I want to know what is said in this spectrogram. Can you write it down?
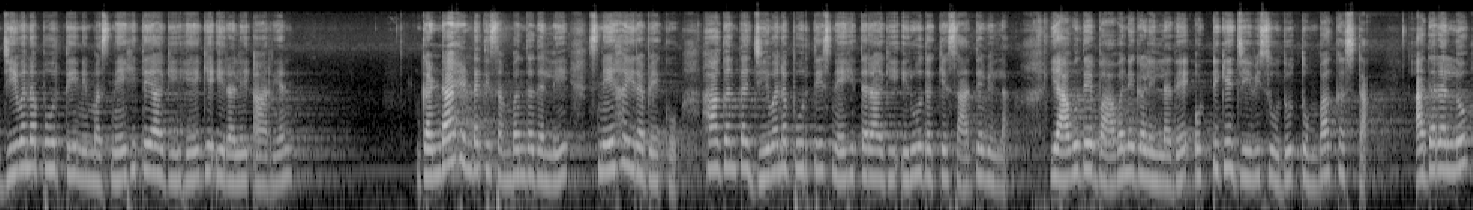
ಜೀವನ ಪೂರ್ತಿ ನಿಮ್ಮ ಸ್ನೇಹಿತೆಯಾಗಿ ಹೇಗೆ ಇರಲಿ ಆರ್ಯನ್? ಗಂಡ ಹೆಂಡತಿ ಸಂಬಂಧದಲ್ಲಿ ಸ್ನೇಹ ಇರಬೇಕು. ಹಾಗಂತ ಜೀವನ ಪೂರ್ತಿ ಸ್ನೇಹಿತರಾಗಿ ಇರುವುದಕ್ಕೆ ಸಾಧ್ಯವಿಲ್ಲ. ಯಾವುದೇ ಭಾವನೆಗಳಿಲ್ಲದೆ ಒಟ್ಟಿಗೆ ಜೀವಿಸುವುದು ತುಂಬ ಕಷ್ಟ. ಅದರಲ್ಲೂ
